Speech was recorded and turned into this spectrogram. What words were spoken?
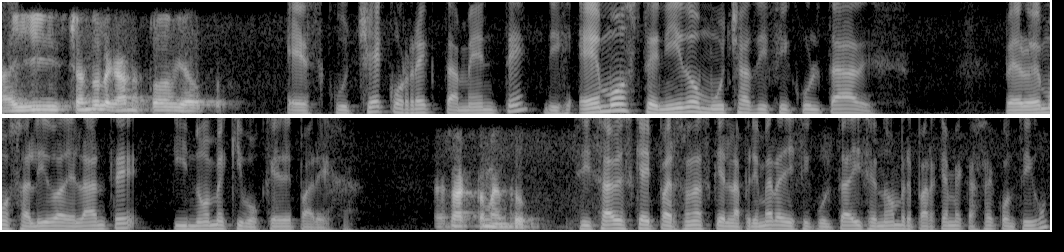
ahí echándole ganas todavía. Escuché correctamente, dije, hemos tenido muchas dificultades, pero hemos salido adelante y no me equivoqué de pareja. Exactamente. Sí, sabes que hay personas que en la primera dificultad dicen, hombre, ¿para qué me casé contigo?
